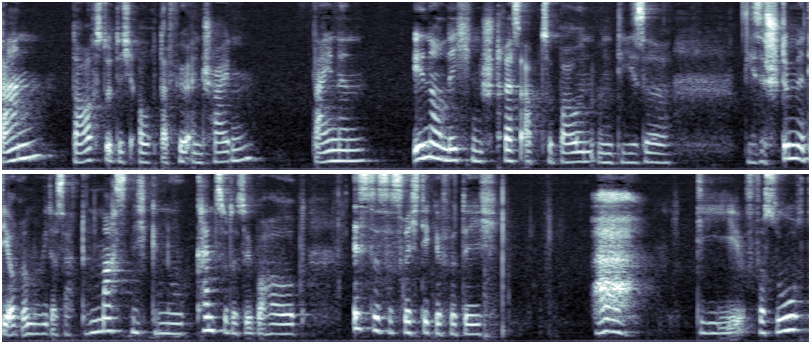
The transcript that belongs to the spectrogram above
dann darfst du dich auch dafür entscheiden, deinen innerlichen Stress abzubauen und diese, diese Stimme, die auch immer wieder sagt, du machst nicht genug, kannst du das überhaupt, ist das das Richtige für dich? Ah, die versucht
